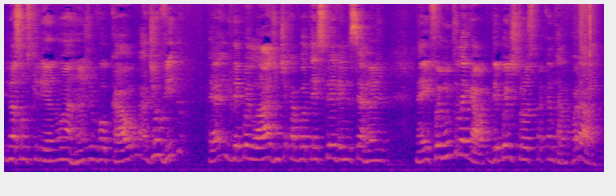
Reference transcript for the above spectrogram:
E nós fomos criando um arranjo vocal ah, de ouvido, né? E depois lá a gente acabou até escrevendo esse arranjo, né? E foi muito legal. Depois trouxe para cantar no coral.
